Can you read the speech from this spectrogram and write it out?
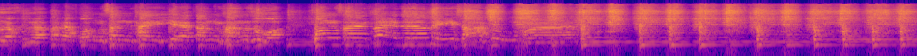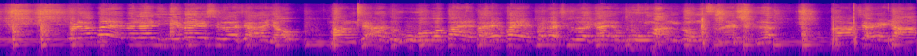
呵呵，拜拜黄三太爷当堂坐，黄三太那没啥数啊。我这拜拜了你们佘家窑，忙家渡，我拜拜外婆的车员五莽公司舍，老仙儿啊，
